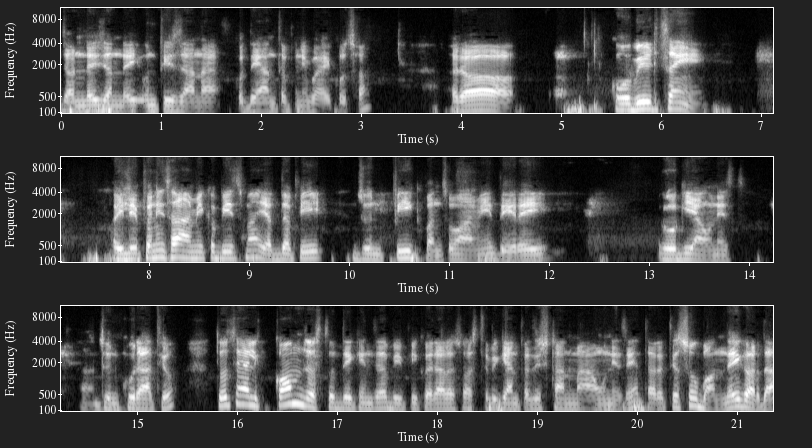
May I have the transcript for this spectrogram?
झन्डै झन्डै उन्तिसजनाको देहान्त पनि भएको छ र कोभिड चाहिँ अहिले पनि छ हामीको बिचमा यद्यपि जुन पिक भन्छौँ हामी धेरै रोगी आउने जुन कुरा थियो त्यो चाहिँ अलिक कम जस्तो देखिन्छ बिपी कोइराला स्वास्थ्य विज्ञान प्रतिष्ठानमा आउने चाहिँ। तर त्यसो भन्दै गर्दा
